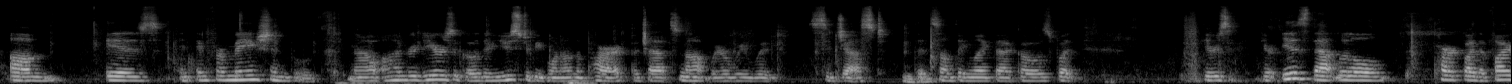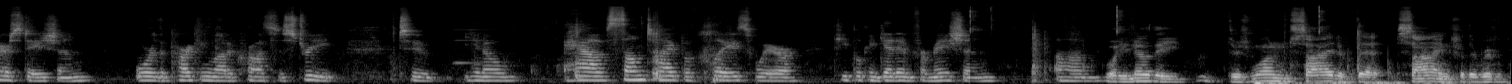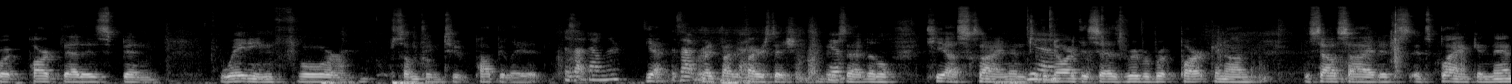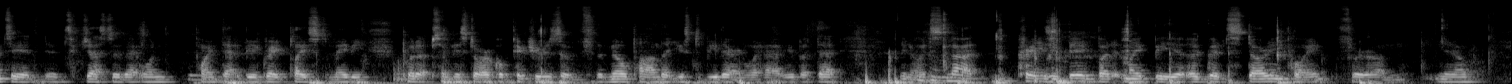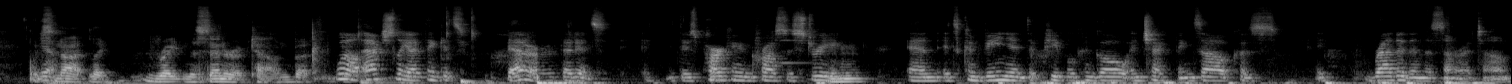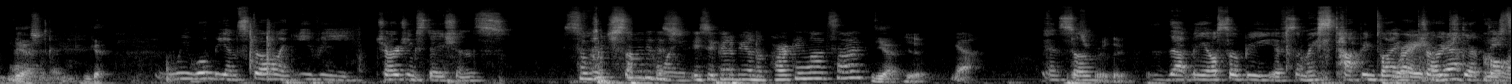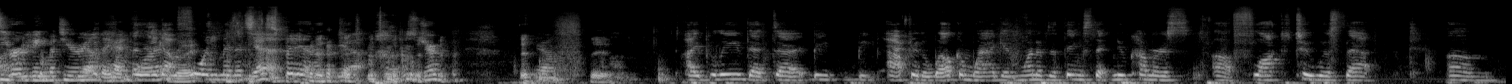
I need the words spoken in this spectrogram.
um, is an information booth. Now, a hundred years ago, there used to be one on the park, but that's not where we would suggest that something like that goes, but there's, there is that little park by the fire station or the parking lot across the street to, you know, have some type of place where people can get information. Um, Well, you know, the, there's one side of that sign for the Riverbrook Park that has been waiting for something to populate it. Is that down there? Yeah, Is that right by the fire station. There's that little kiosk sign, and to Yeah. the north it says Riverbrook Park, and on the south side it's it's blank. And Nancy had, had suggested at one point that would be a great place to maybe put up some historical pictures of the mill pond that used to be there and what have you. But that, you know, it's not crazy big, but it might be a, a good starting point for, um, you know, it's Yeah. not like right in the center of town, but Well, actually, I think it's better that it's, there's parking across the street Mhm. And it's convenient that people can go and check things out, cause rather than the center of town, Yeah. actually. We will be installing EV charging stations. So which some side of this, is it gonna be on the parking lot side? yeah. Yeah. Yeah. And so that may also be if somebody's stopping by to Right, charge yeah. their They see reading material they had And they got Right. forty minutes to Yeah. spare. Yeah, Sure. yeah. they, I believe that uh, be, be, after the welcome wagon, one of the things that newcomers uh, flocked to was that um,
